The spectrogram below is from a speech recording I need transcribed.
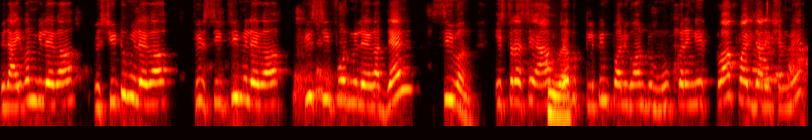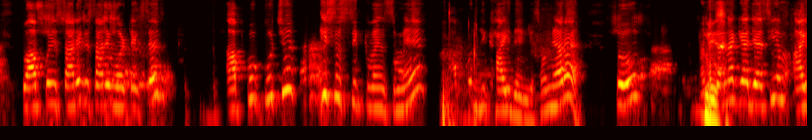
फिर आई वन मिलेगा फिर सी टू मिलेगा फिर सी थ्री मिलेगा फिर सी फोर मिलेगा देन सी वन इस तरह से आप जब क्लिपिंग पॉलीगॉन पे मूव करेंगे क्लॉक वाइज डायरेक्शन में तो आपको ये सारे के सारे वर्टेक्सेस आपको कुछ इस सीक्वेंस में आपको दिखाई देंगे। समझ में आ रहा है? तो हमें. करना क्या जैसे ही हम आई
